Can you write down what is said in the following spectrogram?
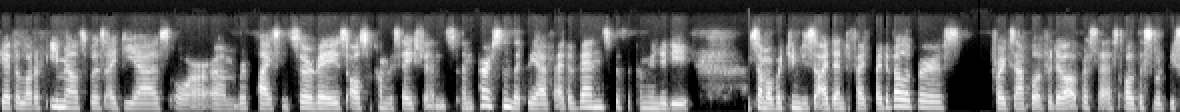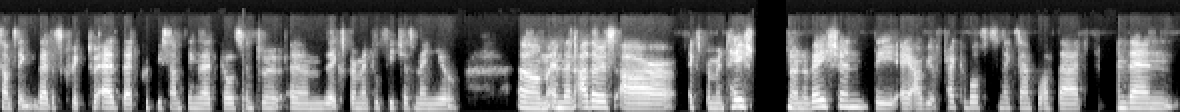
get a lot of emails with ideas or um, replies and surveys, also conversations in person that we have at events with the community. Some opportunities are identified by developers for example, if a developer says, oh, this would be something that is quick to add, that could be something that goes into um, the experimental features menu. Um, and then others are experimentation, innovation. The AR view of trackables is an example of that. And then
